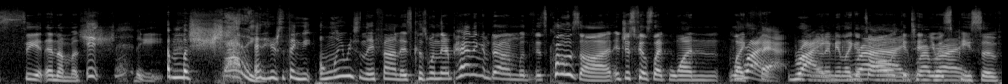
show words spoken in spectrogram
see it. And a machete. A machete. And here's the thing: the only reason they found it is because when they're patting him down with his clothes on, it just feels like one like Right, fat. You know what I mean? Like it's all a continuous right, right. piece of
